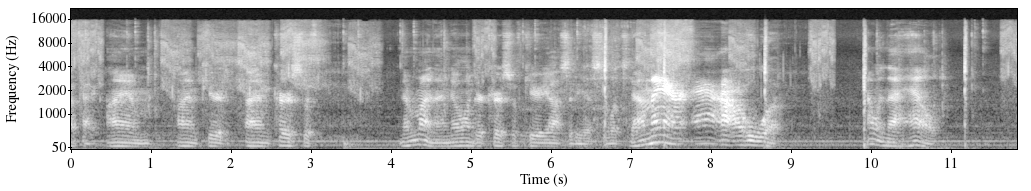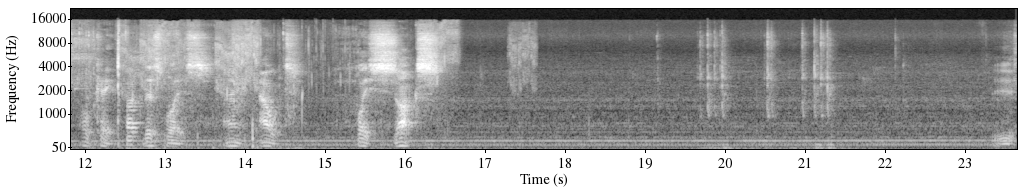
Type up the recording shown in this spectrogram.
Okay, I am, I am cured. I am cursed with. Never mind. I'm no longer cursed with curiosity as to what's down there. Ow! How in the hell? Okay, fuck this place. I'm out. This place sucks. Eesh.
